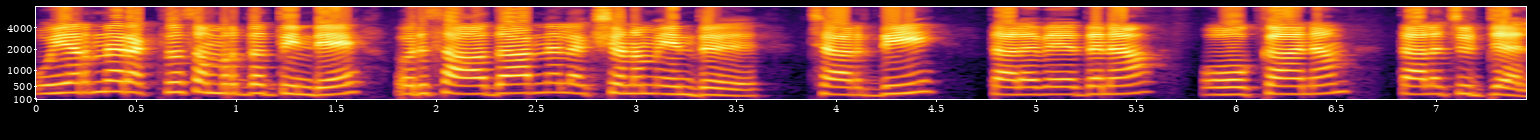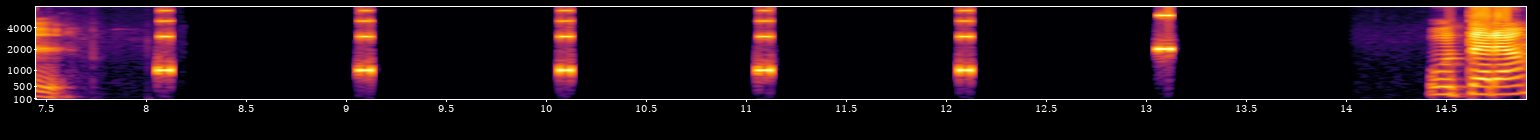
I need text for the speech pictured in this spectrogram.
ഉയർന്ന രക്തസമ്മർദ്ദത്തിന്റെ ഒരു സാധാരണ ലക്ഷണം എന്ത്? ഛർദി തലവേദന ഓക്കാനം തലചുറ്റൽ. ഉത്തരം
